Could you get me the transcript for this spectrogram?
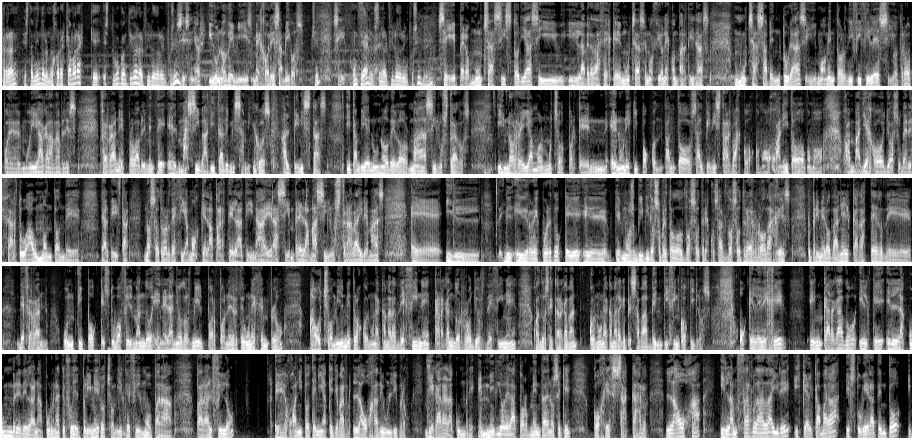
Ferran es también de los mejores cámaras que estuvo contigo en el filo de lo imposible. Sí, señor. Y uno de mis mejores amigos. ¿Sí? Sí. 11 años en el filo de lo imposible, ¿no? Sí, pero muchas historias y, y la verdad es que muchas emociones compartidas, muchas aventuras y momentos difíciles y otros pues muy agradables. Ferran es probablemente el más sibarita de mis amigos alpinistas y también uno de los más ilustrados. Y nos reíamos mucho porque en, un equipo con tantos alpinistas vascos como Juanito, como Juan Vallejo, Josu Pérez Artúa, un montón de, de alpinistas, nosotros decíamos que la parte latina era siempre la más ilustrada y demás. Eh, y recuerdo que, eh, que hemos vivido sobre todo dos o tres cosas, dos o tres rodajes, que primero dan el carácter de, de Ferran, un tipo que estuvo filmando en el año 2000, por ponerte un ejemplo, a 8.000 metros con una cámara de cine, cargando rollos de cine, cuando se cargaban con una cámara que pesaba 25 kilos. O que le dejé encargado el que en la cumbre de la Napurna, que fue el primer 8000 que filmó para, para el filo, eh, Juanito tenía que llevar la hoja de un libro, llegar a la cumbre en medio de la tormenta de no sé qué, coger, sacar la hoja y lanzarla al aire y que el cámara estuviera atento y,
